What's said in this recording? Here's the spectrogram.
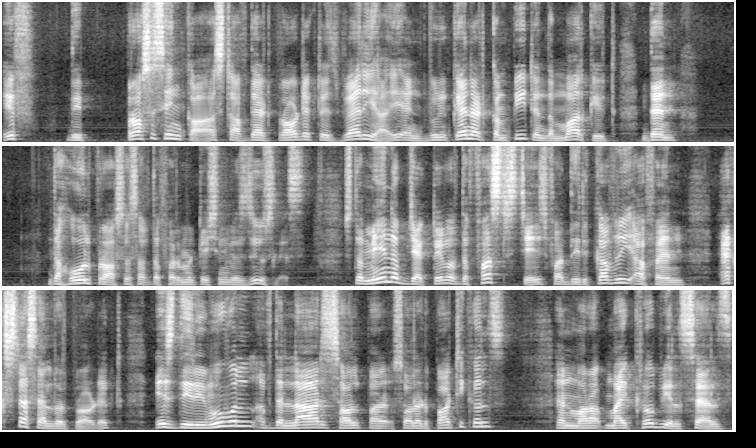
if the processing cost of that product is very high and we cannot compete in the market, then the whole process of the fermentation was useless. So, the main objective of the first stage for the recovery of an extracellular product is the removal of the large solid particles and microbial cells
